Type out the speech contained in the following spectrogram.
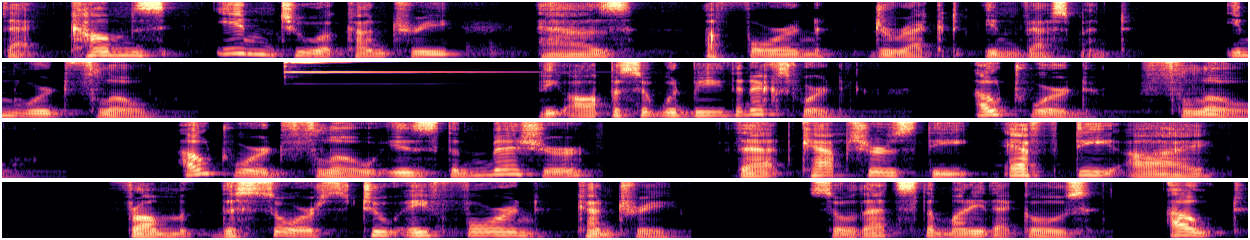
that comes into a country as a foreign direct investment. Inward flow. The opposite would be the next word outward flow. Outward flow is the measure that captures the FDI from the source to a foreign country. So that's the money that goes out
